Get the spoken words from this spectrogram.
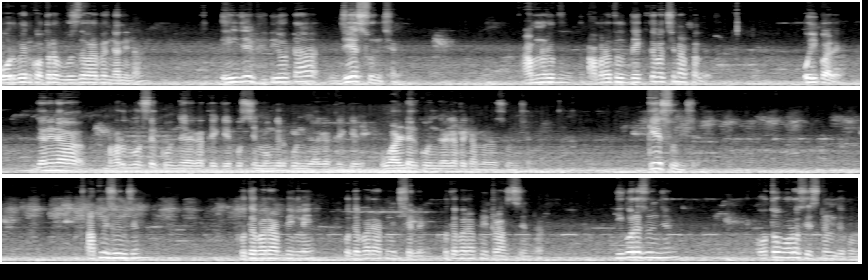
করবেন কতটা বুঝতে পারবেন জানি না। এই যে ভিডিওটা যে শুনছেন আপনারা আমরা তো দেখতে পাচ্ছি না আপনাদের ওই পারে। জানি না ভারতবর্ষের কোন জায়গা থেকে, পশ্চিমবঙ্গের কোন জায়গা থেকে ওয়ার্ল্ডের কোন জায়গা থেকে আপনারা শুনছেন? কে শুনছে? আপনি শুনছেন? হতে পারে আপনি মেয়ে, হতে পারে আপনি ছেলে, হতে পারে আপনি ট্রান্সজেন্ডার কি করে শুনছেন? কত বড় সিস্টেম দেখুন।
